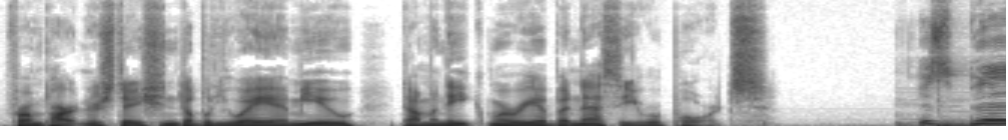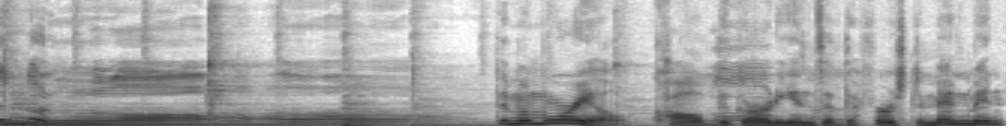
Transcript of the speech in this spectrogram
From partner station WAMU, Dominique Maria Bonessi reports. It's been a long the memorial, called the Guardians of the First Amendment,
